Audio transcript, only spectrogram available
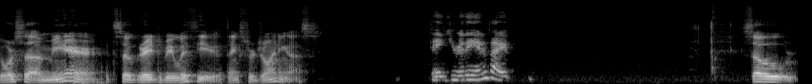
Dorsa Amir, it's so great to be with you. Thanks for joining us. Thank you for the invite. So,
